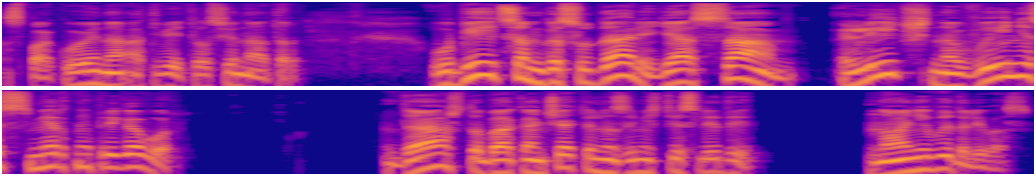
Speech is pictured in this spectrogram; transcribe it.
спокойно ответил сенатор. Убийцам государя я сам лично вынес смертный приговор. Да, чтобы окончательно замести следы. Но они выдали вас.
